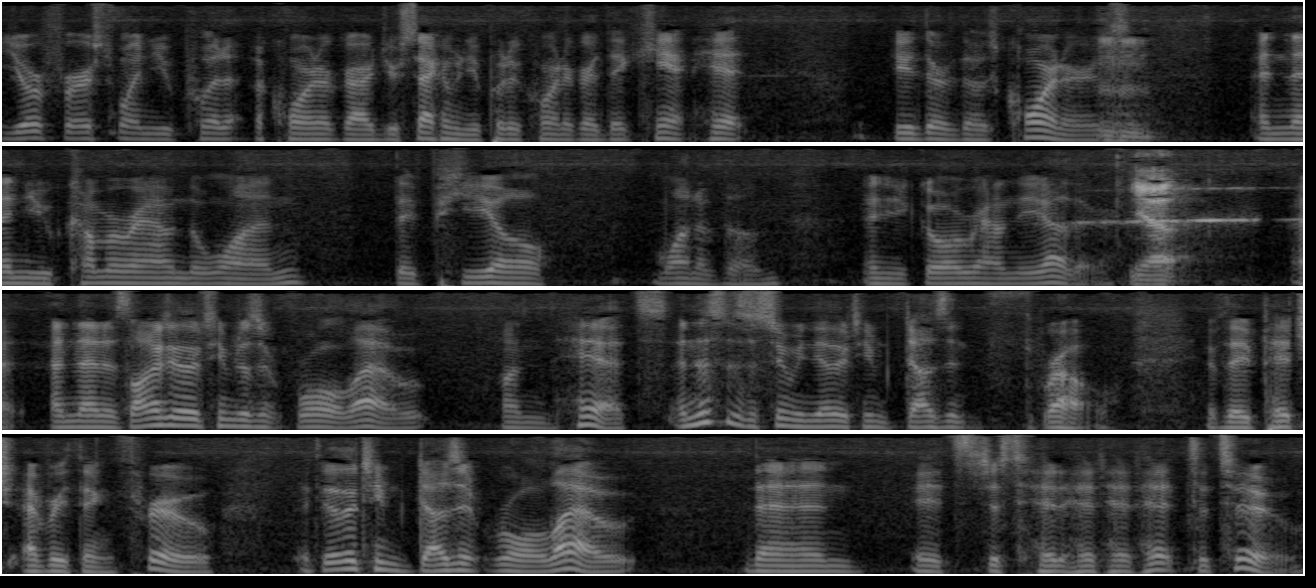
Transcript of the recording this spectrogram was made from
your first one you put a corner guard, your second one you put a corner guard, they can't hit either of those corners. Mhm. And then you come around the one, they peel one of them, and you go around the other. Yeah, And then as long as the other team doesn't roll out on hits, and this is assuming the other team doesn't throw. If they pitch everything through, if the other team doesn't roll out, then it's just hit, hit, hit, hit to two.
